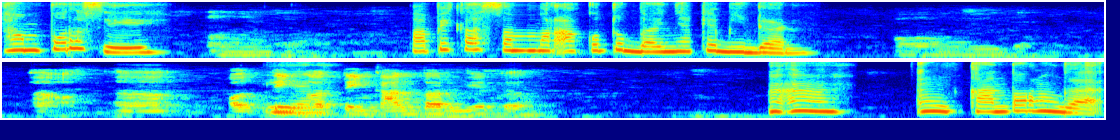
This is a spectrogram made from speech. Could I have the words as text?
Campur sih. Hmm. tapi customer aku tuh banyaknya bidan. Oh bidan uh, uh, outing iya. outing kantor gitu mm -mm. kantor enggak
